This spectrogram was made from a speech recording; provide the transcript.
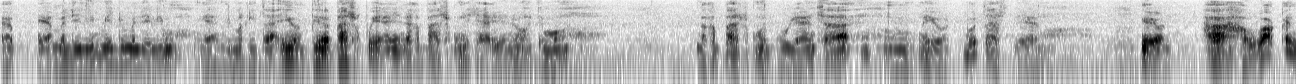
Up, yan, madilim, medyo madilim. Yan, di makita. Ayun, pinapasok po yan. Ayun, nakapasok na siya. Ayun, no? Ito mo. Nakapasok na po yan sa, mm, ngayon, butas. Yan. Ngayon, hahawakan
